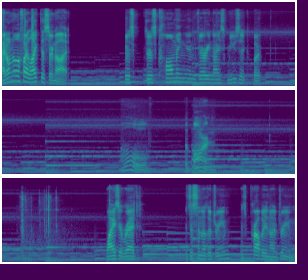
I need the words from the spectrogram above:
I don't know if I like this or not. There's there's calming and very nice music, but Oh, the barn. Why is it red? Is this another dream? It's probably another dream.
